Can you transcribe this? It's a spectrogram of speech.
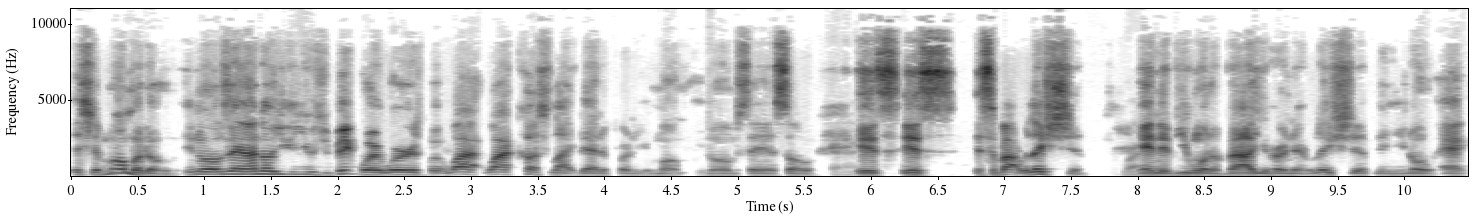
it's your mama though. You know what I'm saying? I know you can use your big boy words, but why why cuss like that in front of your mom? You know what I'm saying? So it's it's it's about relationship. Right. And if you want to value her in that relationship, then you don't act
